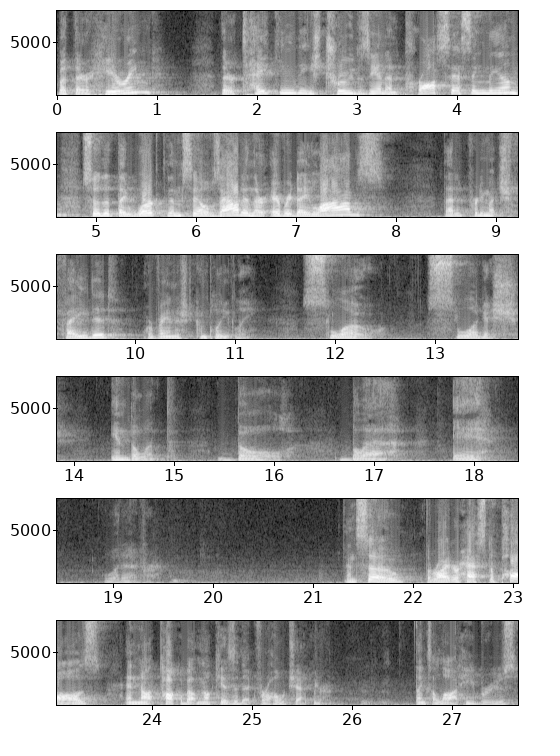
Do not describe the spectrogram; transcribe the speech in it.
But they're hearing, they're taking these truths in and processing them so that they work themselves out in their everyday lives. That had pretty much faded or vanished completely. Slow, sluggish, indolent dull, blah, eh, whatever. And so the writer has to pause and not talk about Melchizedek for a whole chapter. Thanks a lot, Hebrews.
